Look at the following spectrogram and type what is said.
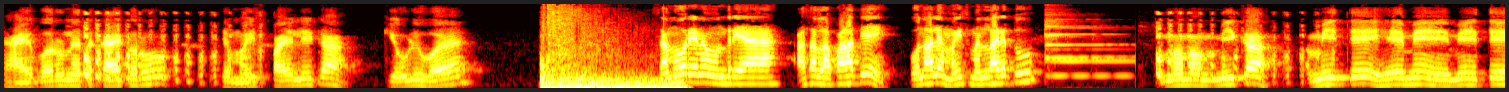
घायबरून तर काय करू? ते म्हैस पाहिली का? केवढी वय? समोर ये ना उंदरिया असा लफडा ते कोणाला म्हैस म्हणला रे तू? म- म- का? मी ते हे मे मे ते.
